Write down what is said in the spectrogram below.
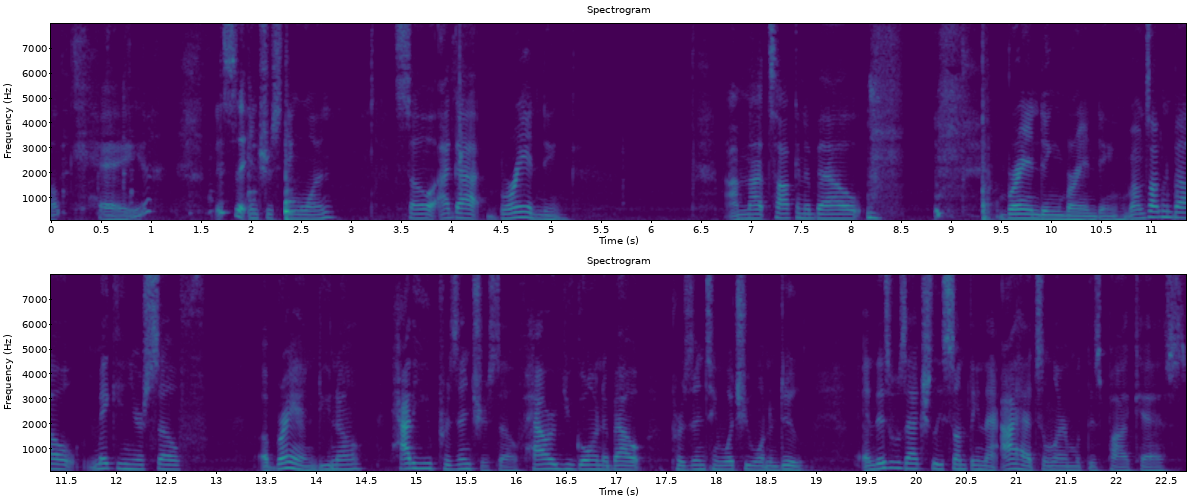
Okay. This is an interesting one. So I got branding. I'm not talking about branding, branding. I'm talking about making yourself a brand, you know? How do you present yourself? How are you going about presenting what you want to do? And this was actually something that I had to learn with this podcast.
